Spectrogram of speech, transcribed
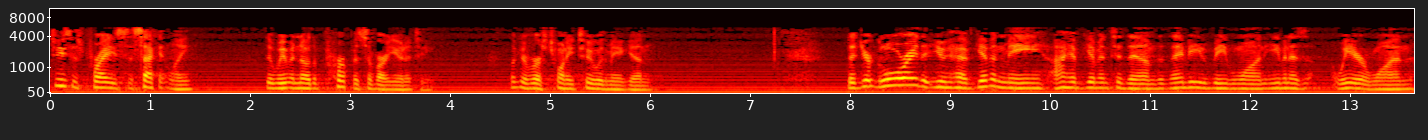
Jesus prays, secondly, that we would know the purpose of our unity. Look at verse 22 with me again. That your glory that you have given me, I have given to them, that they may be one, even as we are one.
